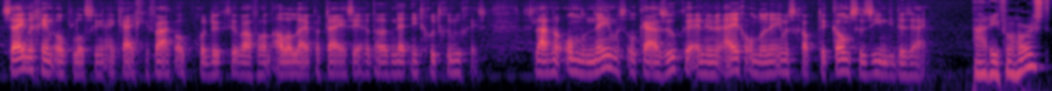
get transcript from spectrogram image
Zijn er geen oplossingen en krijg je vaak ook producten waarvan allerlei partijen zeggen dat het net niet goed genoeg is. Dus laat nou ondernemers elkaar zoeken en in hun eigen ondernemerschap de kansen zien die er zijn. Arie Verhorst,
